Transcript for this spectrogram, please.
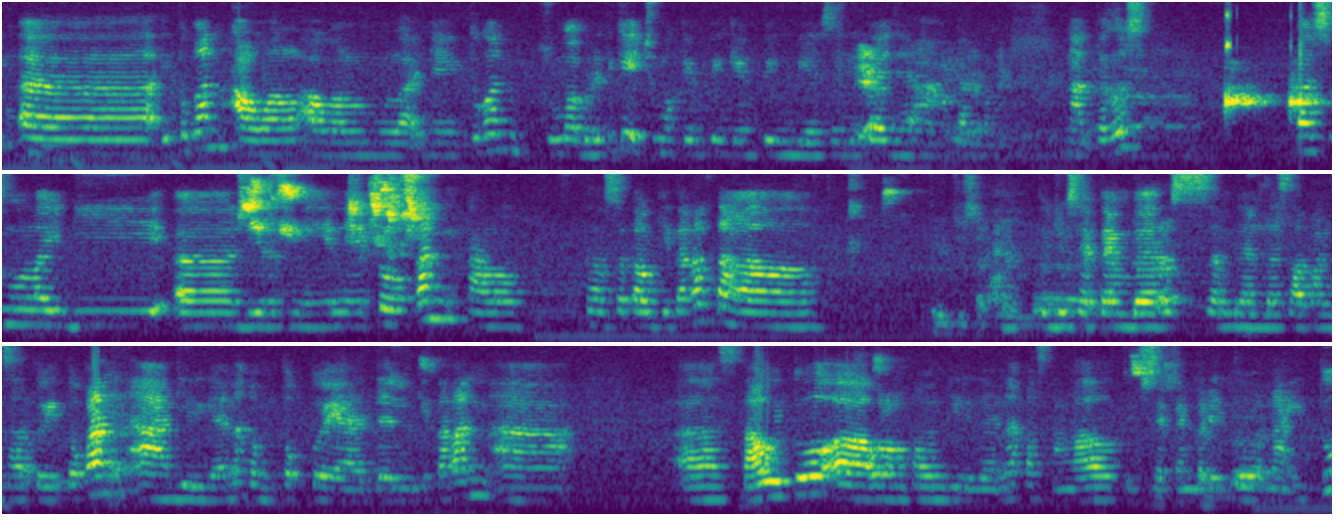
eh, itu kan awal-awal mulanya itu kan cuma berarti kayak cuma camping-camping biasa gitu Iya. aja ah, Iya. bareng. Nah, terus pas mulai di eh, diresmiin itu kan kalau setahu kita kan tanggal 7 eh, September. 7 September 1981 itu kan uh, Girigana kebentuk tuh ya dan kita kan uh, uh, setahu itu uh, ulang tahun Girigana pas tanggal 7 September itu. Nah, itu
